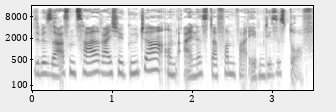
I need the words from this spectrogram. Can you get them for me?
Sie besaßen zahlreiche Güter und eines davon war eben dieses Dorf.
